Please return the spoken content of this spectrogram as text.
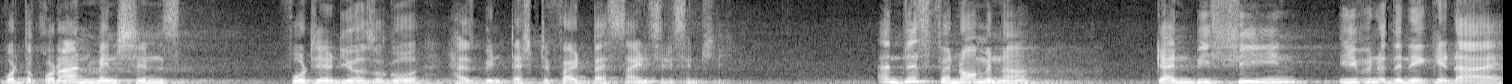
what the Quran mentions 1400 years ago has been testified by science recently. And this phenomena can be seen even with the naked eye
